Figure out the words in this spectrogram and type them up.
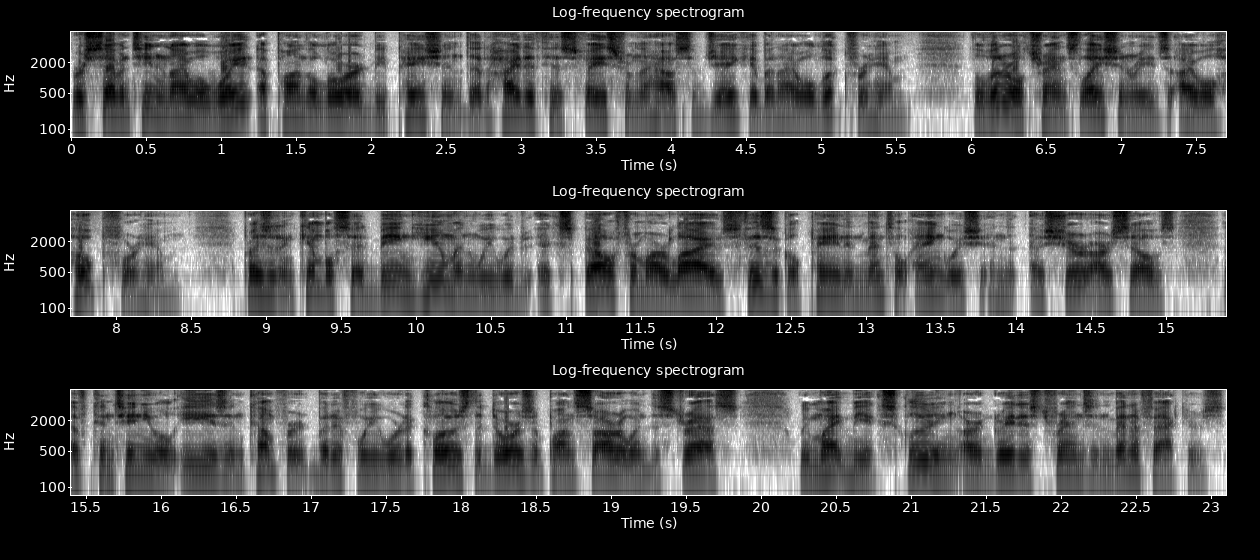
Verse 17 And I will wait upon the Lord, be patient, that hideth his face from the house of Jacob, and I will look for him. The literal translation reads, I will hope for him. President Kimball said, Being human, we would expel from our lives physical pain and mental anguish and assure ourselves of continual ease and comfort. But if we were to close the doors upon sorrow and distress, we might be excluding our greatest friends and benefactors.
